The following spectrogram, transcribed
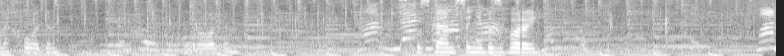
Ми ходимо, бродимо. Спускаємося ніби з гори. Мам,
